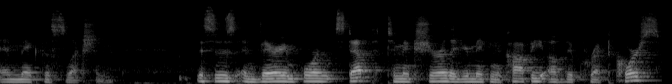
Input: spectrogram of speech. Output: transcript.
and make the selection. This is a very important step to make sure that you're making a copy of the correct course,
